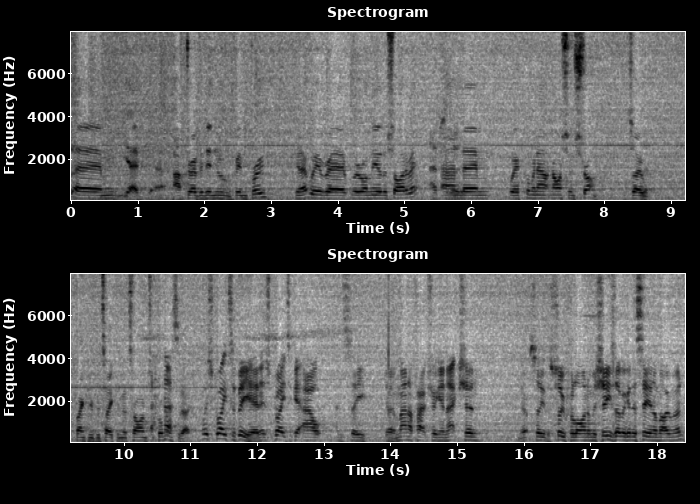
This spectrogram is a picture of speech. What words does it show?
Um, yeah, after everything that we've been through, you know, we're uh, we're on the other side of it, Absolutely. and um, we're coming out nice and strong. So, thank you for taking the time to come here today. Well, it's great to be here, and it's great to get out and see you know, manufacturing in action. Yep. See the super line of machines that we're going to see in a moment,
